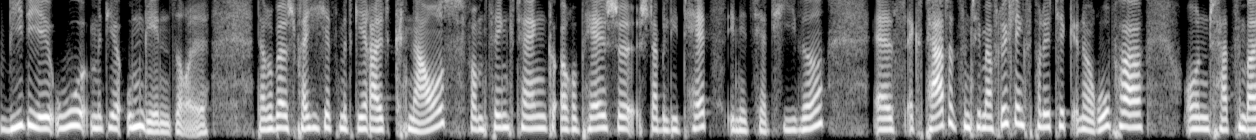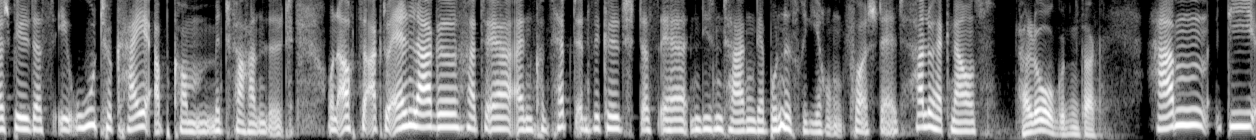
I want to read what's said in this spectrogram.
wie die EU mit ihr umgehen soll. Darüber spreche ich jetzt mit Gerald Knaus vom Think Tank Europäische Stabilitätsinitiative. Er ist Experte zum Thema Flüchtlingspolitik in Europa und hat zum Beispiel das EU-Türkei-Abkommen mitverhandelt. Und auch zur aktuellen Lage hat er ein Konzept entwickelt, das er in diesen Tagen der Bundesregierung vorstellt. Hallo, Herr Knaus. Hallo, guten Tag. Haben die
